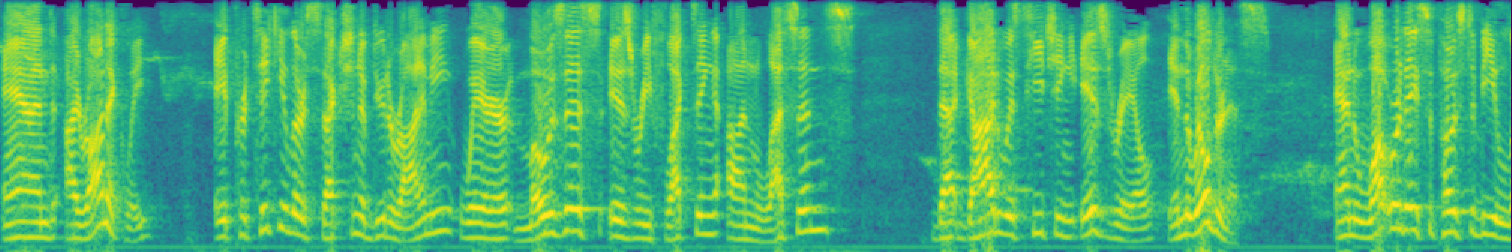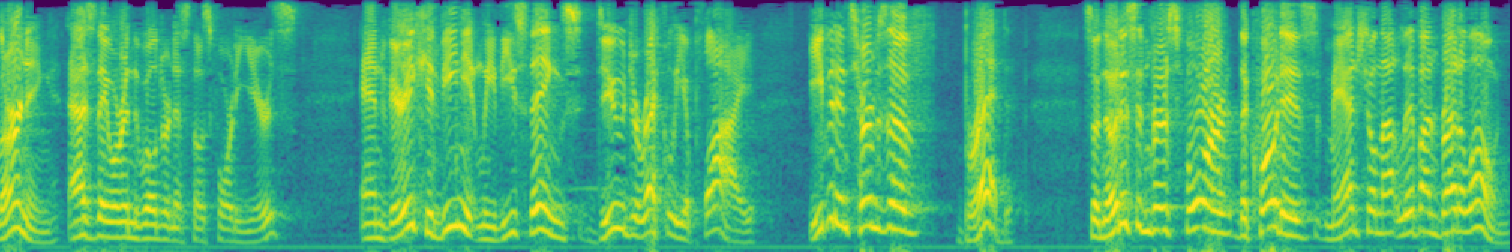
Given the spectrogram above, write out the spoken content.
and ironically, a particular section of Deuteronomy where Moses is reflecting on lessons that God was teaching Israel in the wilderness. And what were they supposed to be learning as they were in the wilderness those 40 years? And very conveniently, these things do directly apply, even in terms of bread. So notice in verse 4, the quote is, Man shall not live on bread alone.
